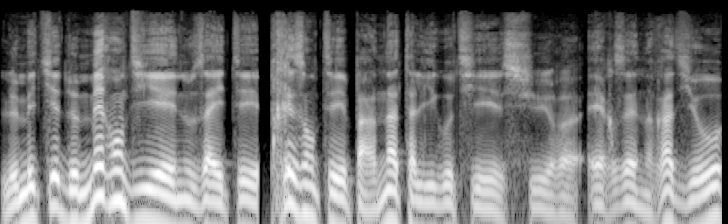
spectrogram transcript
Le métier de mérandier nous a été présenté par Nathalie Gauthier sur RZN Radio.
